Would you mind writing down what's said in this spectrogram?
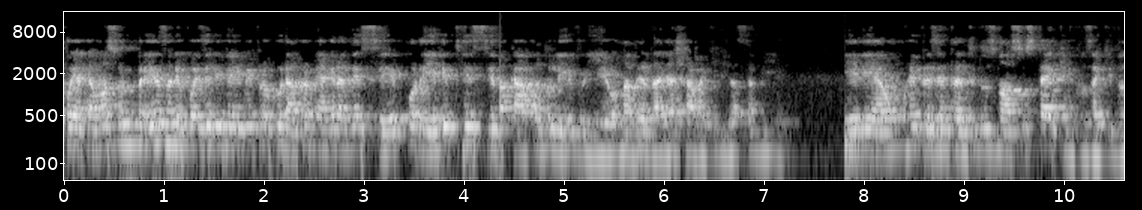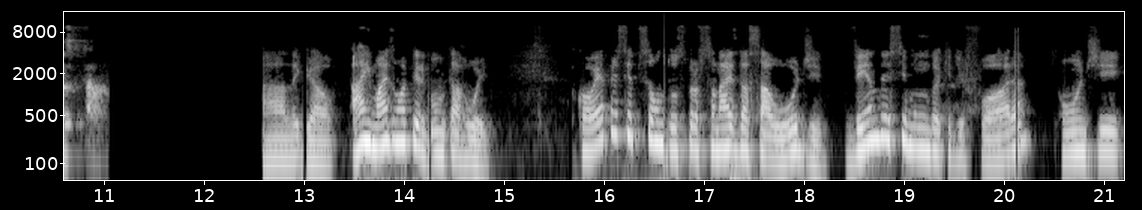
Foi até uma surpresa, depois ele veio me procurar para me agradecer por ele ter sido a capa do livro. E eu, na verdade, achava que ele já sabia. Ele é um representante dos nossos técnicos aqui do hospital. Ah, legal. Ah, e mais uma pergunta, Rui. Qual é a percepção dos profissionais da saúde vendo esse mundo aqui de fora, onde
